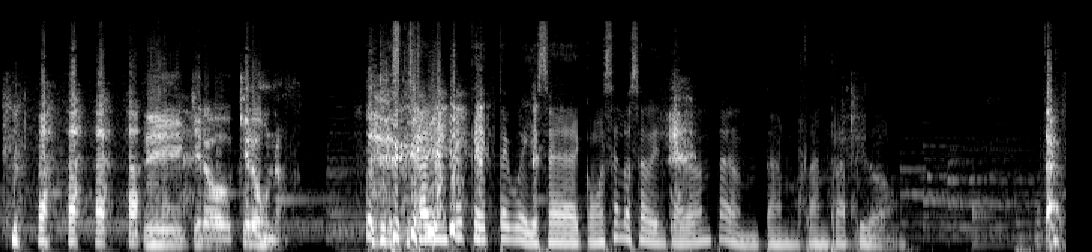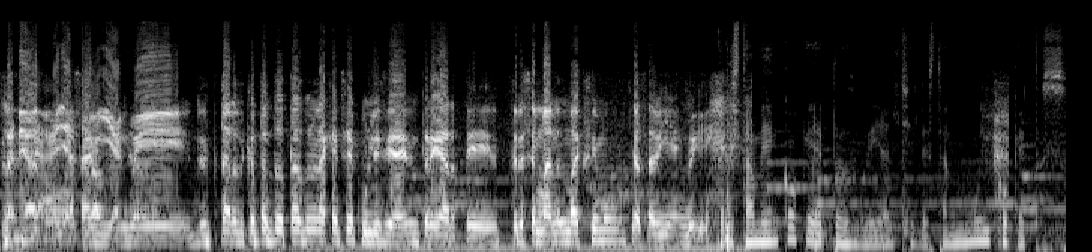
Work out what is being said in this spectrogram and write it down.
quiero, quiero uno. Es que está bien coquete, güey. O sea, ¿cómo se los aventaron tan, tan, tan rápido? Está planeado. Ya, ya sabían, güey. Tanto tarda una agencia de publicidad en entregarte tres semanas máximo, ya sabían, güey. Están bien coquetos, güey, al chile. Están muy coquetos.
